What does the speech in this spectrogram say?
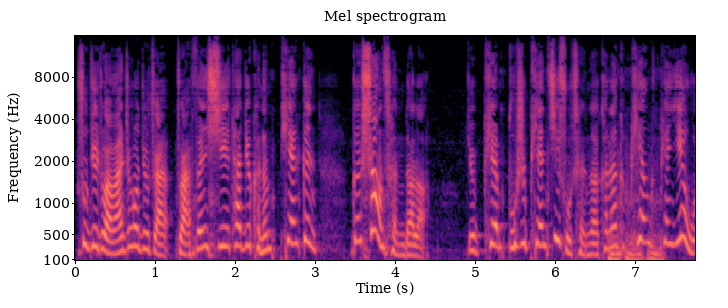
数据转完之后就转转分析，它就可能偏更更上层的了，就偏不是偏技术层的，可能偏偏业务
